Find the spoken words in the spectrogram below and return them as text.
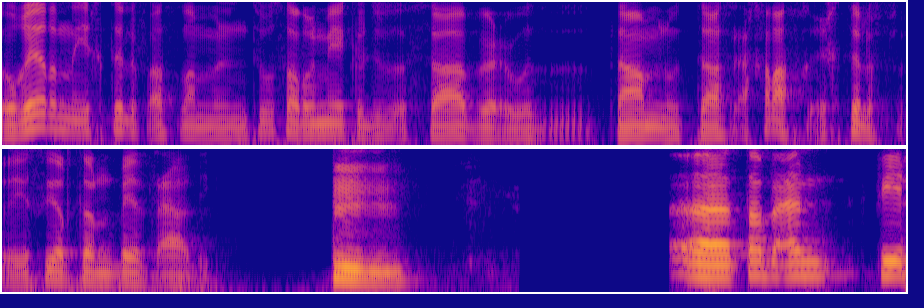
وغير إنه يختلف أصلا من توصل remake الجزء السابع والثامن والتاسع خلاص يختلف يصير turn based عادي. امم آه طبعا في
